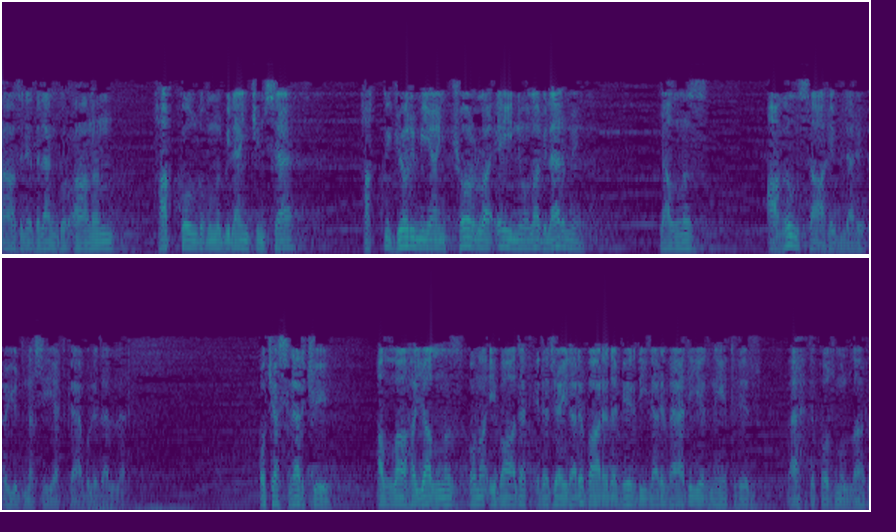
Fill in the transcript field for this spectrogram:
nazil edilən Qur'anın haqq olduğunu bilən kimsə haqqı görməyən körlə eyni ola bilərmi? Yalnız ağıl sahibləri öyüd nəsihət qəbul edərlər. O kəslər ki, Allaha yalnız ona ibadət edəcəkləri barədə verdikləri vədi yerinə yetirir və əhdi pozmurlar.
